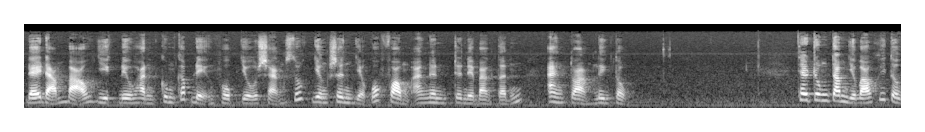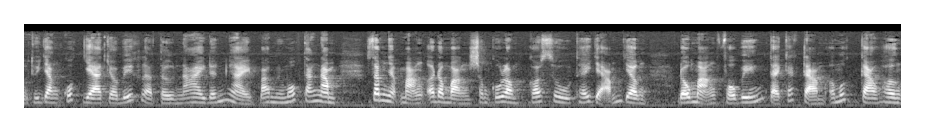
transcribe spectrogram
để đảm bảo việc điều hành cung cấp điện phục vụ sản xuất dân sinh và quốc phòng an ninh trên địa bàn tỉnh an toàn liên tục. Theo Trung tâm Dự báo Khí tượng Thủy văn Quốc gia cho biết là từ nay đến ngày 31 tháng 5, xâm nhập mặn ở đồng bằng sông Cửu Long có xu thế giảm dần. Độ mặn phổ biến tại các trạm ở mức cao hơn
